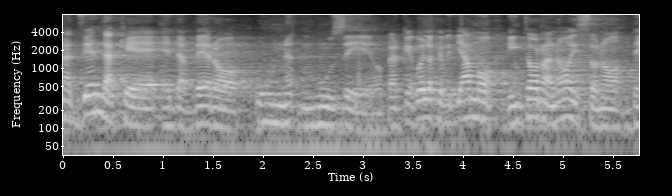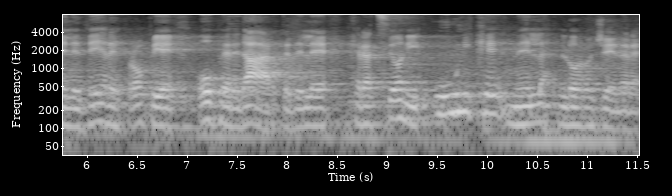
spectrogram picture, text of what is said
Un'azienda che è davvero un museo, perché quello che vediamo intorno a noi sono delle vere e proprie opere d'arte, delle creazioni uniche nel loro genere.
